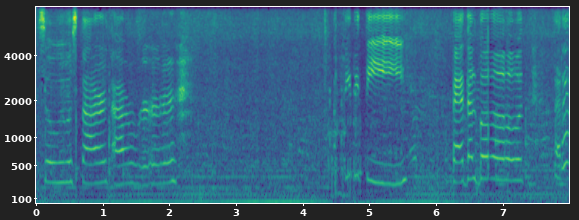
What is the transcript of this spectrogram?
So, we will start our activity. Pedal boat. Tara!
